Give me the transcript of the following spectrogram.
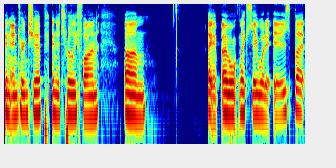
an internship and it's really fun. Um I I won't like say what it is, but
